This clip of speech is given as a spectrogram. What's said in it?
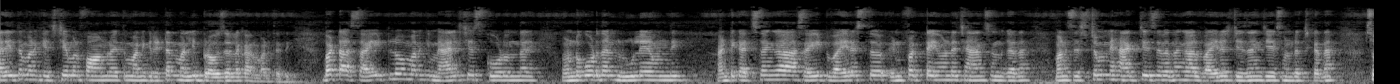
అదైతే మనకి హెచ్టిఎంఎల్ ఫామ్లో అయితే మనకి రిటర్న్ మళ్ళీ బ్రౌజర్లో కనబడుతుంది. బట్ ఆ సైట్లో మనకి మ్యాలిషియస్ కోడ్ ఉందని ఉండకూడదని రూల్ ఏముంది అంటే ఖచ్చితంగా ఆ సైట్ వైరస్తో ఇన్ఫెక్ట్ అయి ఉండే ఛాన్స్ ఉంది కదా. మన సిస్టమ్ని హ్యాక్ చేసే విధంగా వైరస్ డిజైన్ చేసి ఉండొచ్చు కదా. సో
